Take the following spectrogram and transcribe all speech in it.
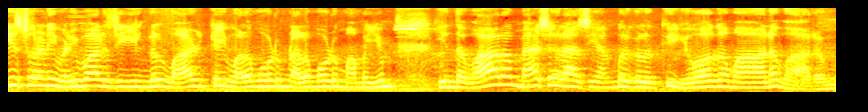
ஈஸ்வரனை வழிபாடு செய்யுங்கள் வாழ்க்கை வளமோடும் நலமோடும் அமையும். இந்த வாரம் மேஷராசி அன்பர்களுக்கு யோகமான வாரம்.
